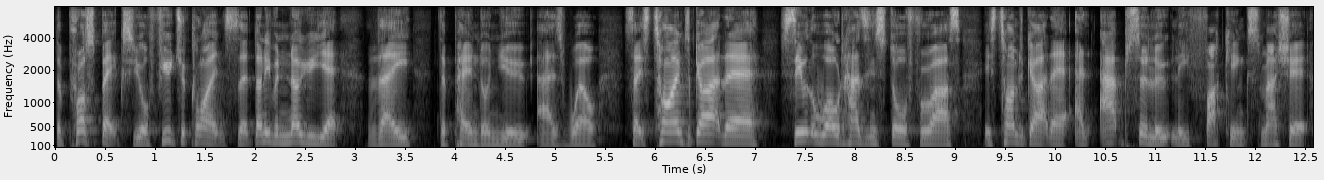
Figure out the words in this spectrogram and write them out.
the prospects, your future clients that don't even know you yet, they depend on you as well. So it's time to go out there, see what the world has in store for us. It's time to go out there and absolutely fucking smash it.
